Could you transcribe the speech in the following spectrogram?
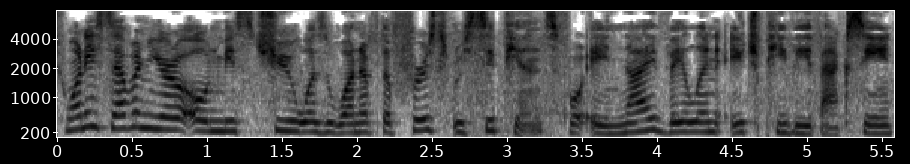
27 year old Miss Qu was one of the first recipients for a nine-valent HPV vaccine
